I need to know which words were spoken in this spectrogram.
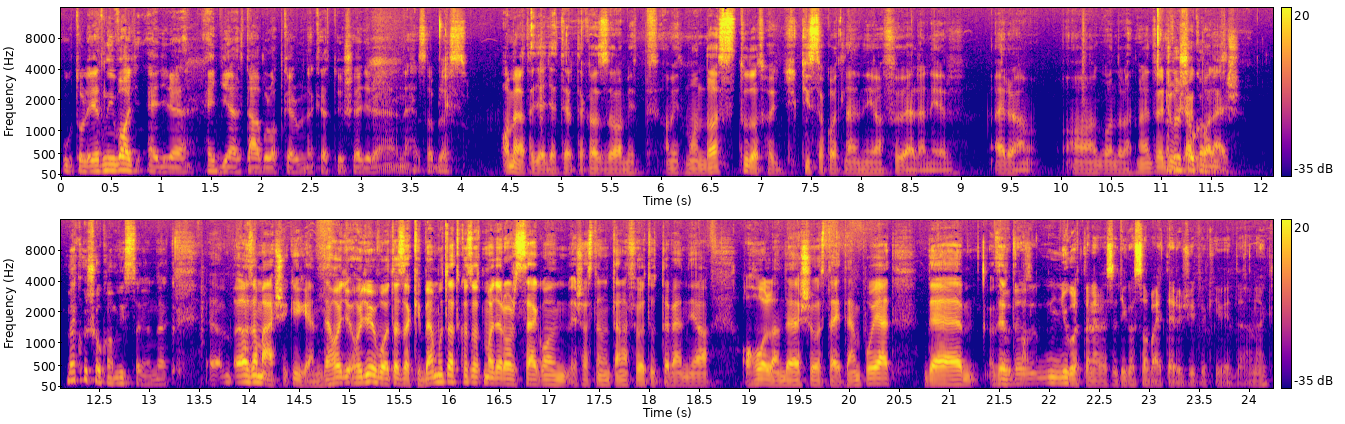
utolérni, vagy egyre egyel távolabb kerülnek ettől, és egyre nehezebb lesz. Amellett, hogy egyetértek azzal, amit, amit mondasz, tudod, hogy ki szokott lenni a fő ellenérv erre a, a gondolatmenetre? Hát, Gyurcsák Balázs. Meg hogy sokan visszajönnek. Az a másik, igen. De hogy, hogy ő volt az, aki bemutatkozott Magyarországon, és aztán utána föl tudta venni a, a holland első osztály tempóját, de azért... De az nyugodtan nevezhetjük a szabályt erősítő kivételnek.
